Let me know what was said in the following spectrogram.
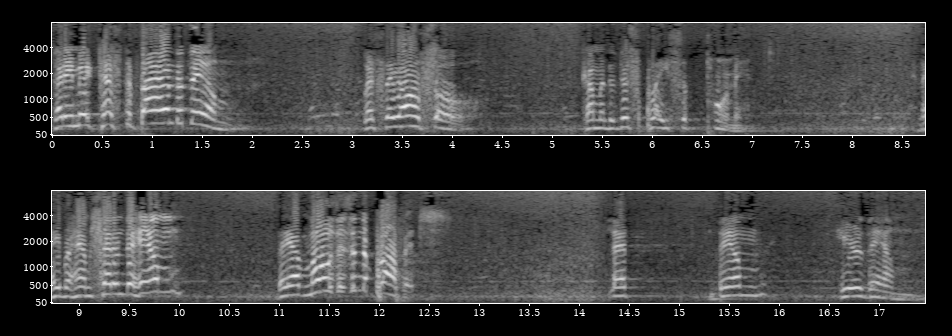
That he may testify unto them, lest they also come into this place of torment. And Abraham said unto him, They have Moses and the prophets. Let them hear them.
